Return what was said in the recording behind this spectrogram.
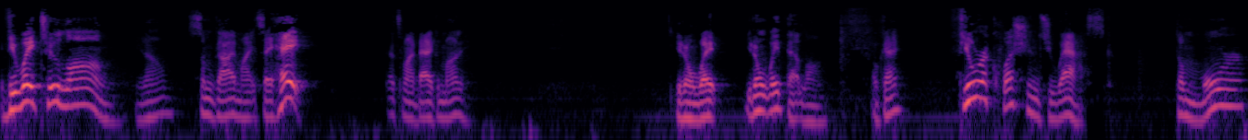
If you wait too long, you know, some guy might say, "Hey, that's my bag of money." You don't wait. You don't wait that long. Okay? Fewer questions you ask, the more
